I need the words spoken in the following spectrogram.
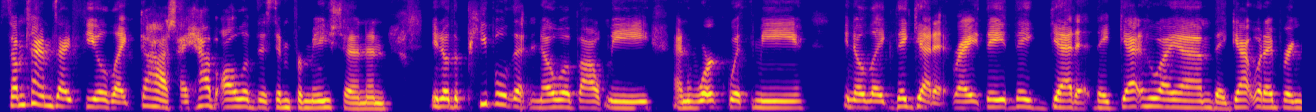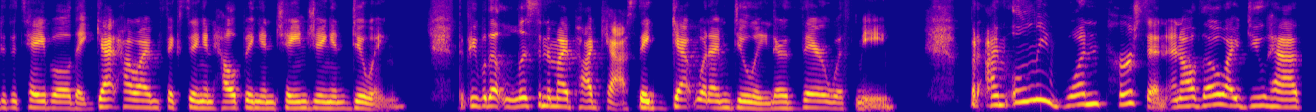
sometimes I feel like, gosh, I have all of this information. And, you know, the people that know about me and work with me, you know, like they get it, right? They they get it. They get who I am. They get what I bring to the table. They get how I'm fixing and helping and changing and doing. The people that listen to my podcast, they get what I'm doing. They're there with me. But I'm only one person. And although I do have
